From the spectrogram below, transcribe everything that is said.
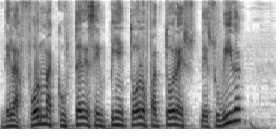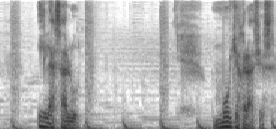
de la forma que usted desempeña en todos los factores de su vida y la salud. Muchas gracias.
